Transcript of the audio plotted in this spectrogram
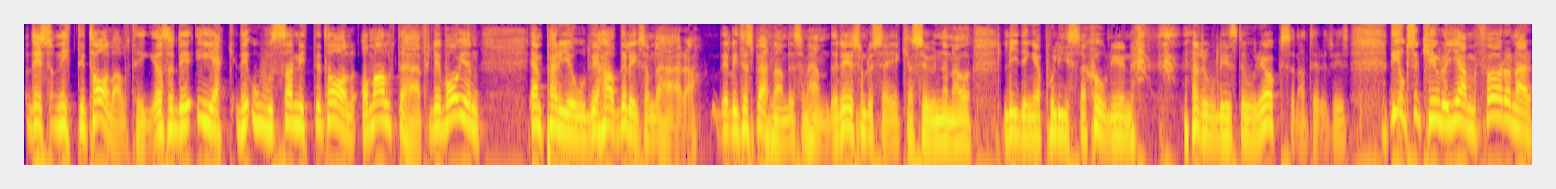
det är så 90-tal allting. Alltså det, ek, det osar 90-tal om allt det här. För det var ju en, en period, vi hade liksom det här, det är lite spännande som hände. Det är som du säger, kasunerna och Lidingö polisstation är ju en, en rolig historia också naturligtvis. Det är också kul att jämföra när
